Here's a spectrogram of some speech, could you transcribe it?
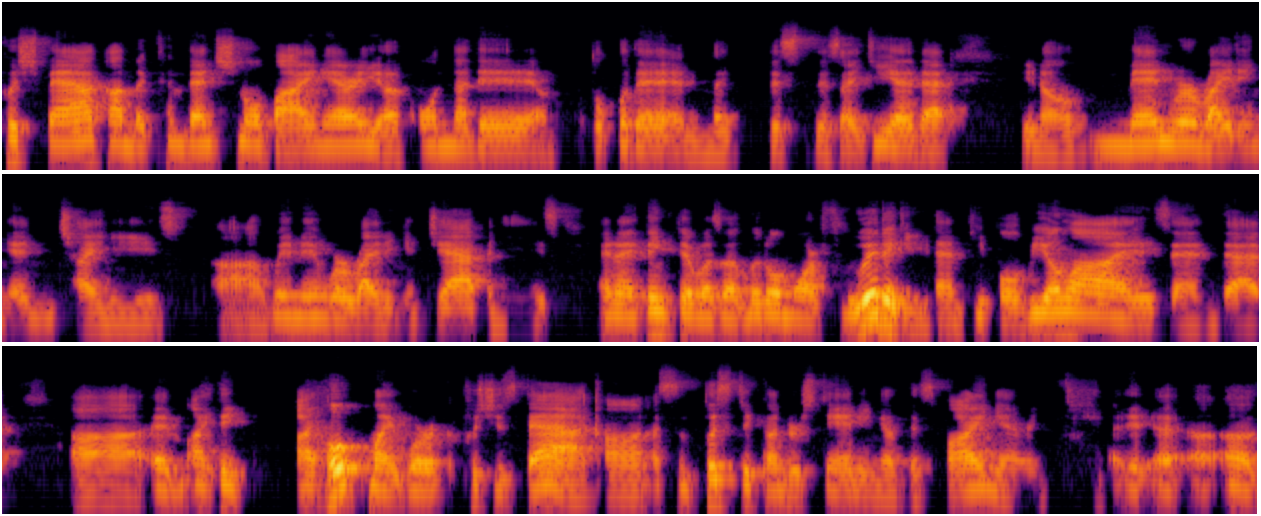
push back on the conventional binary of onnade, otokode, and like this this idea that you know men were writing in Chinese, uh, women were writing in Japanese, and I think there was a little more fluidity than people realize, and that uh, and I think, I hope my work pushes back on a simplistic understanding of this binary uh, uh, of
